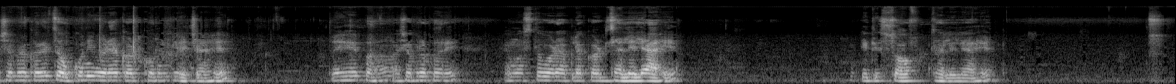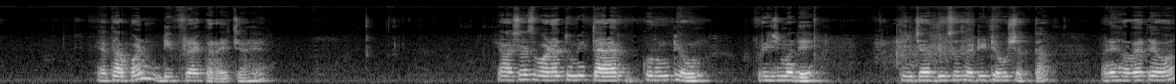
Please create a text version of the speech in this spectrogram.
अशा प्रकारे चौकोनी वड्या कट करून घ्यायच्या आहेत. तर हे पहा अशा प्रकारे हे मस्त वड्या आपल्या कट झालेल्या आहेत. किती सॉफ्ट झालेल्या आहेत. आता आपण डीप फ्राय करायचे आहे ह्या अशाच वड्या तुम्ही तयार करून ठेवून फ्रीजमध्ये तीन चार दिवसासाठी ठेवू शकता. आणि हव्या तेव्हा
